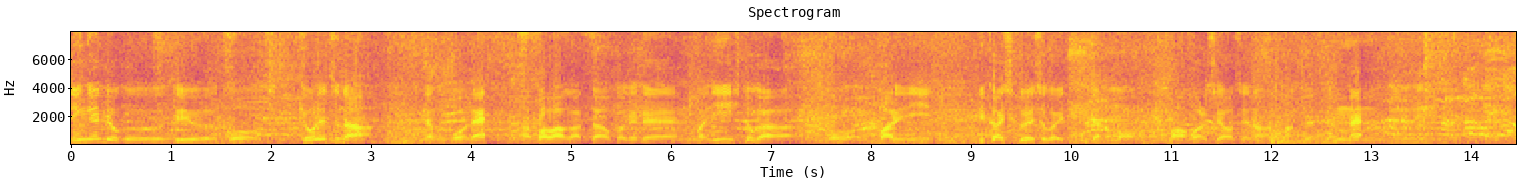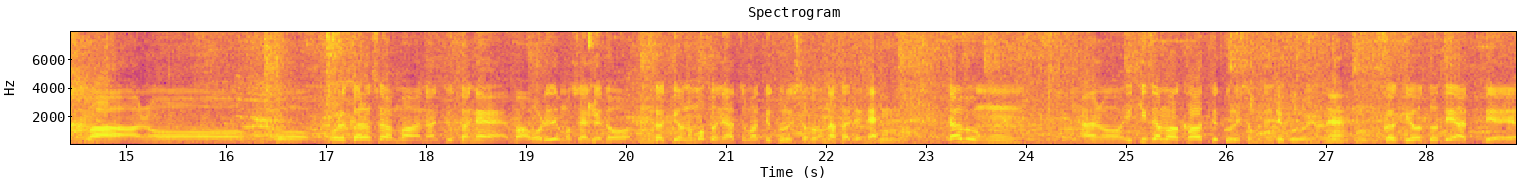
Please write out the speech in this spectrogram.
人間力っていうこう強烈ななんかこうねあパワーがあったおかげで、まあ、いい人がこう周りに理解してくれる人がいたのもまあこれ幸せな環境やったよね。うん。うんうん。まああのこれからさまあなんていうかねまあ俺でもそうやけど深清の元に集まってくる人の中でね、多分あの生き様が変わってくる人も出てくるんよね、深清と出会って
